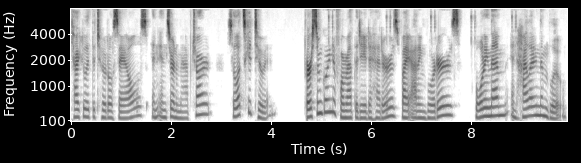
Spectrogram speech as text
calculate the total sales, and insert a map chart, so let's get to it. First, I'm going to format the data headers by adding borders, bolding them, and highlighting them blue.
